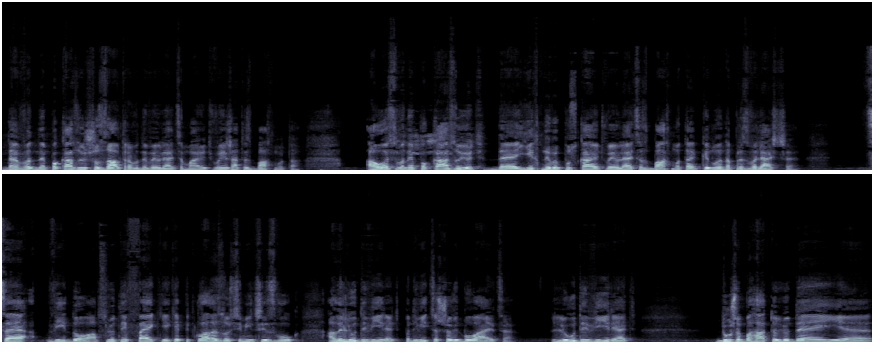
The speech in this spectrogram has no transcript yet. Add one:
де вони показують, що завтра вони, виявляється, мають виїжджати з Бахмута. А ось вони показують, де їх не випускають, виявляється, з Бахмута, кинули на призволяще. Це відео, абсолютний фейк, яке підклали зовсім інший звук. Але люди вірять. Подивіться, що відбувається. Люди вірять. Дуже багато людей е,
